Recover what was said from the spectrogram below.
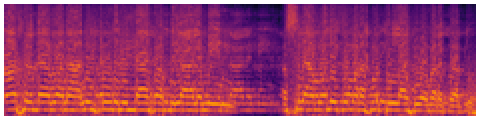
അസ്സാം ആലമീൻ. അസ്സലാമു അലൈക്കും വറഹ്മത്തുള്ളാഹി വബറകാതുഹു.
